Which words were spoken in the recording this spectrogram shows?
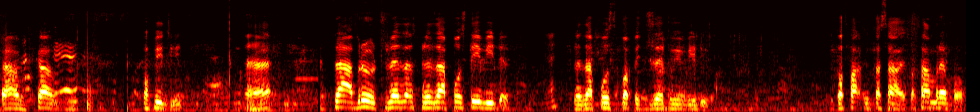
Come, come. Kofiti. Eh. Sasa bro, tunaweza tunaweza post hii video. Eh? Tunaweza post kwa page zetu hii video. Iko sawa, iko sawa mrembo.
